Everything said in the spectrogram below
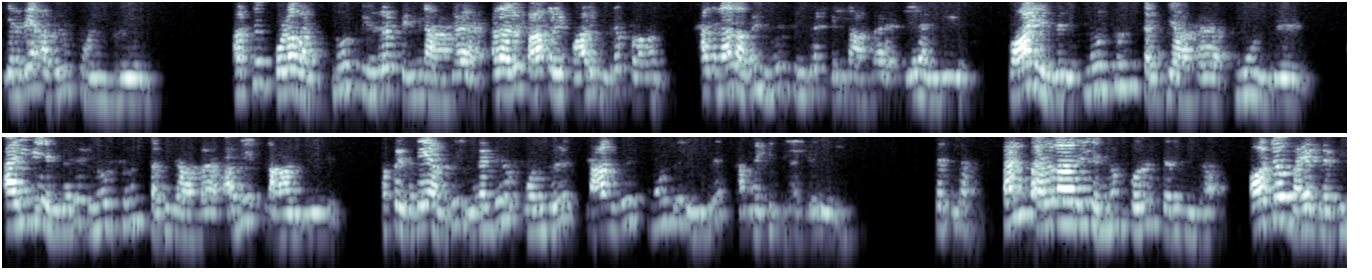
எனவே அது ஒன்று. அடுத்து புலவன் நூற்கின்ற பெண்ணாக அதாவது பாக்களை பாடுகின்ற புலவன். அதனால் அவன் நூற்கின்ற பெண்ணாக இரண்டு வாய் என்பது நூற்றும் கையாக மூன்று. அறிவு என்பது நூற்றும் கதிராக அது நான்கு. அப்ப விடையானது இரண்டு ஒன்று நான்கு மூன்று என்று அமைகின்றது. சரிங்களா? தன் வரலாறு என்னும் பொருள் தருகின்றார். ஆட்டோபயோகிராபி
